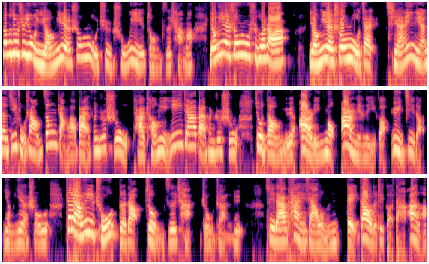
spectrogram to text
那不就是用营业收入去除以总资产吗？营业收入是多少啊？营业收入在前一年的基础上增长了百分之十五，它乘以一加百分之十五，就等于二零某二年的一个预计的营业收入。这两个一除，得到总资产周转率。所以大家看一下我们给到的这个答案啊。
